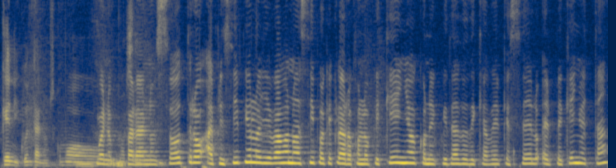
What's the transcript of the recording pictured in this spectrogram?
Kenny, cuéntanos, ¿cómo...? Bueno, cómo para nosotros al principio lo llevábamos así porque claro, con lo pequeño, con el cuidado de que a ver qué el pequeño está,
